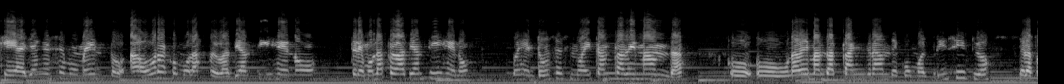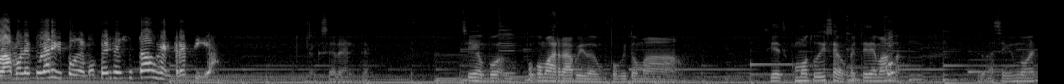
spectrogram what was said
que haya en ese momento. Ahora, como las pruebas de antígeno, tenemos las pruebas de antígeno, pues entonces no hay tanta demanda o, una demanda tan grande como al principio de la prueba molecular y podemos ver resultados en tres días. Excelente. Sí, un, poco más rápido, un poquito más... Sí, como tú dices, oferta y demanda. Así mismo es.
